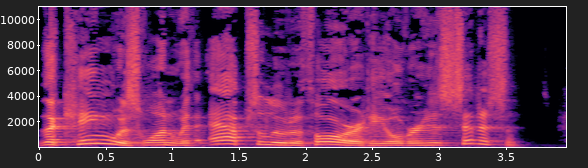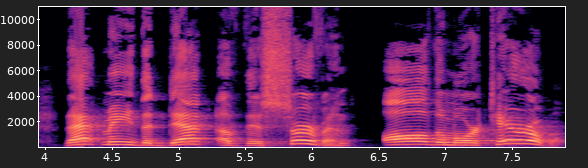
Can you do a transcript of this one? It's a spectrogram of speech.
The king was one with absolute authority over his citizens. That made the debt of this servant all the more terrible.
